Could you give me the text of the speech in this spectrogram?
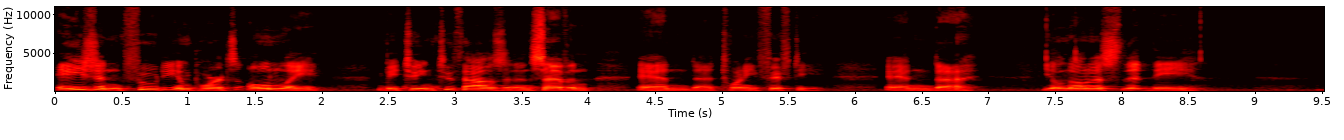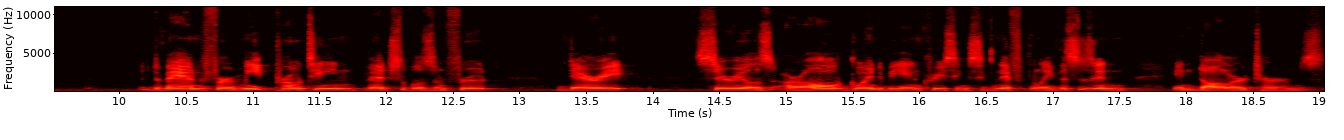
Asian food imports only between 2007 and uh, 2050. And you'll notice that the demand for meat, protein, vegetables, and fruit dairy, cereals are all going to be increasing significantly. This is in, in dollar terms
